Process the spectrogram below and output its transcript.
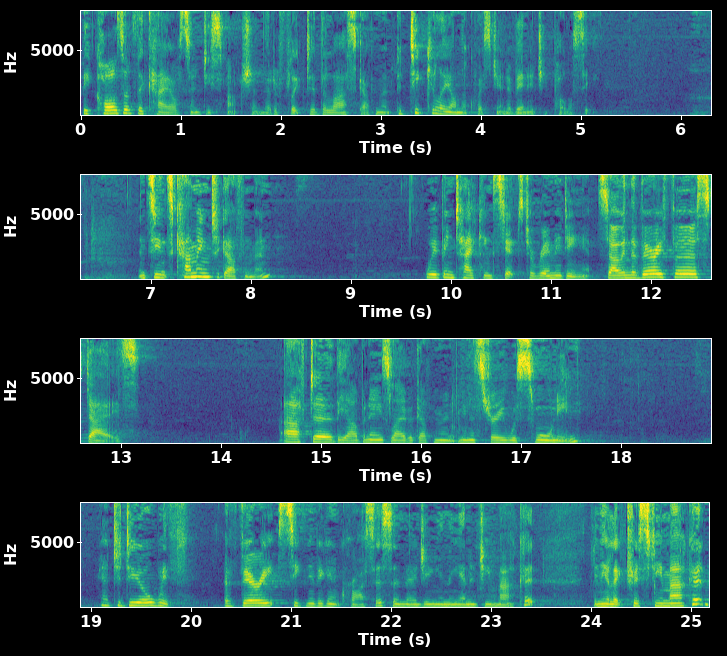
because of the chaos and dysfunction that afflicted the last government, particularly on the question of energy policy. And since coming to government, we've been taking steps to remedying it. So in the very first days after the Albanese Labor government ministry was sworn in, we had to deal with a very significant crisis emerging in the energy market, in the electricity market,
